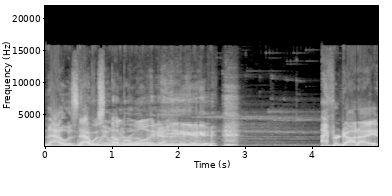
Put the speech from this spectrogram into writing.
That was That was number one. one. Yeah. I forgot I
